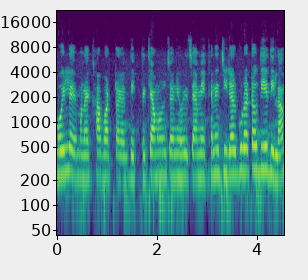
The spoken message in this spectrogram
হইলে মানে খাবারটা দেখতে কেমন জানি হয়েছে। আমি এখানে জিরার গুঁড়াটাও দিয়ে দিলাম।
